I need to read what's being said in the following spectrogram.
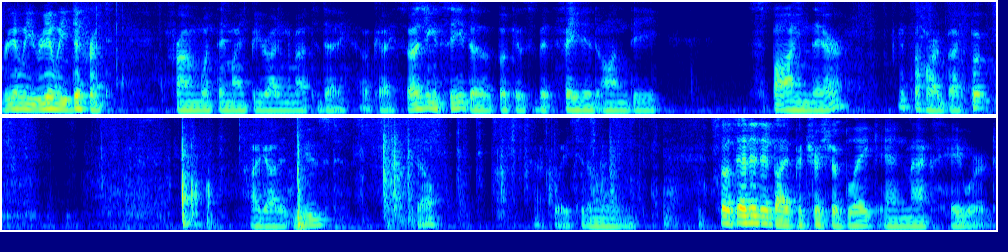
really, really different from what they might be writing about today. Okay, so as you can see, the book is a bit faded on the spine there. It's a hardback book. I got it used, so halfway to the moon. So it's edited by Patricia Blake and Max Hayward.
